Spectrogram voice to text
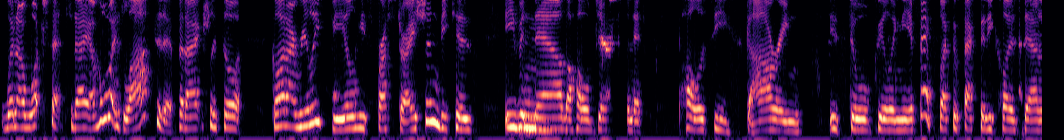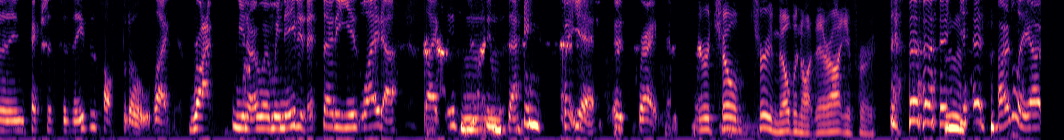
when I watched that today. I've always laughed at it, but I actually thought, God, I really feel his frustration because even Mm. now the whole Jeff Kennett policy scarring is still feeling the effects. Like the fact that he closed down an infectious diseases hospital, like right, you know, when we needed it thirty years later. Like it's just Mm. insane. But yeah, it's great. You're a true, true Melbourneite there, aren't you, Prue? yeah, totally. I,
